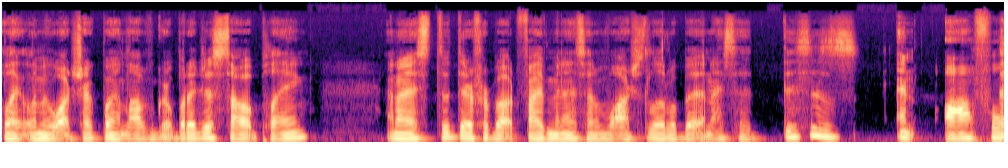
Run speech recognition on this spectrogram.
like, let me watch and Lava Girl, but I just saw it playing. And I stood there for about five minutes and watched a little bit and I said, this is an awful,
